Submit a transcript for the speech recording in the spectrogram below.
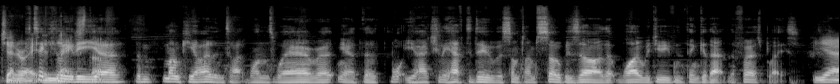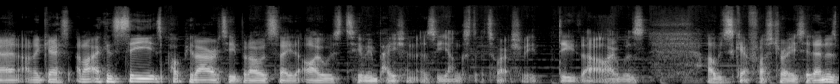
generate the particularly next the stuff. uh, the Monkey Island type ones, where uh, you know the what you actually have to do is sometimes so bizarre that why would you even think of that in the first place? Yeah, and, and I guess, and I can see its popularity, but I would say that I was too impatient as a youngster to actually do that. I was, I would just get frustrated, and was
